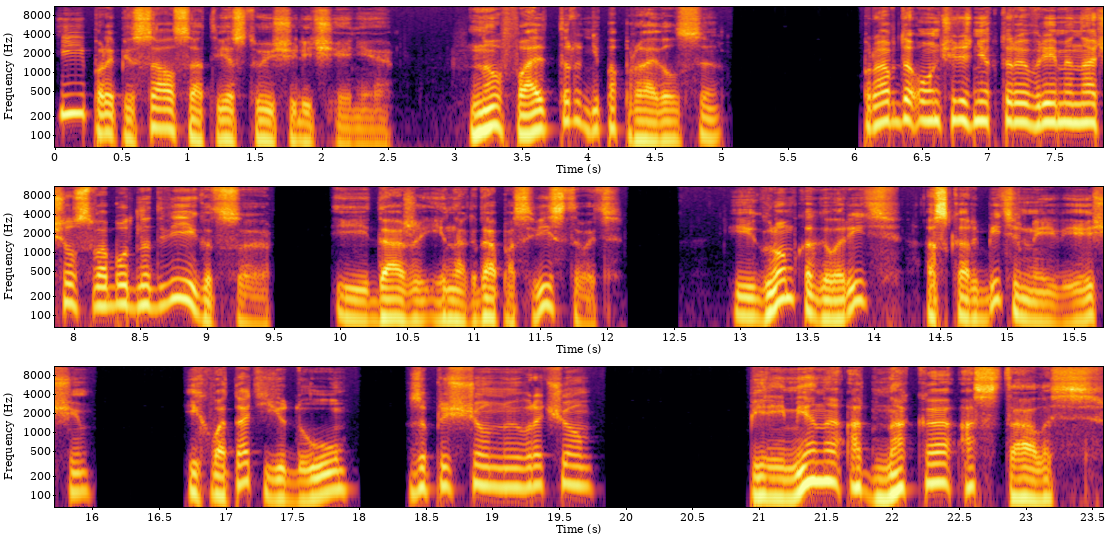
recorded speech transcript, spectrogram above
и прописал соответствующее лечение. Но Фальтер не поправился. Правда, он через некоторое время начал свободно двигаться и даже иногда посвистывать, и громко говорить оскорбительные вещи, и хватать еду, запрещенную врачом. Перемена, однако, осталась.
